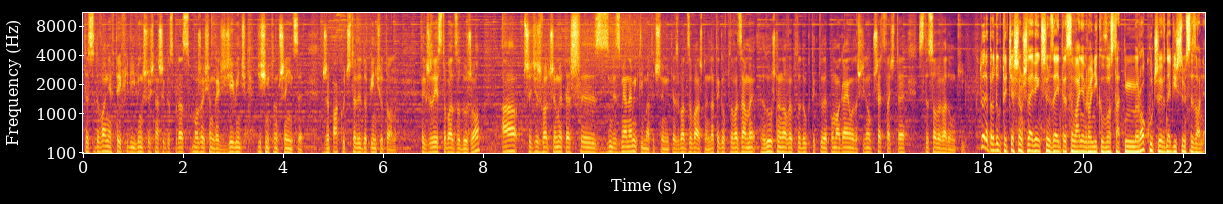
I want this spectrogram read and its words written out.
Zdecydowanie w tej chwili większość naszych gospodarstw może osiągać 9-10 ton pszenicy, rzepaku 4 do 5 ton. Także jest to bardzo dużo, a przecież walczymy też e, z zmianami klimatycznymi, to jest bardzo ważne. Dlatego wprowadzamy różne nowe produkty, które pomagają roślinom przetrwać te stresowe warunki. Które produkty cieszą się największym zainteresowaniem rolników w ostatnim roku czy w najbliższym sezonie?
